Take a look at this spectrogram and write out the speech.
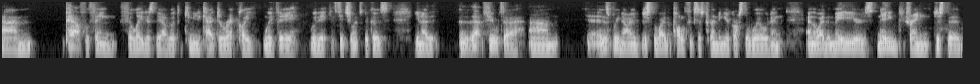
um, powerful thing for leaders to be able to communicate directly with their with their constituents because you know that, that filter um, as we know, just the way the politics is trending across the world, and and the way the media is needing to trend just to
